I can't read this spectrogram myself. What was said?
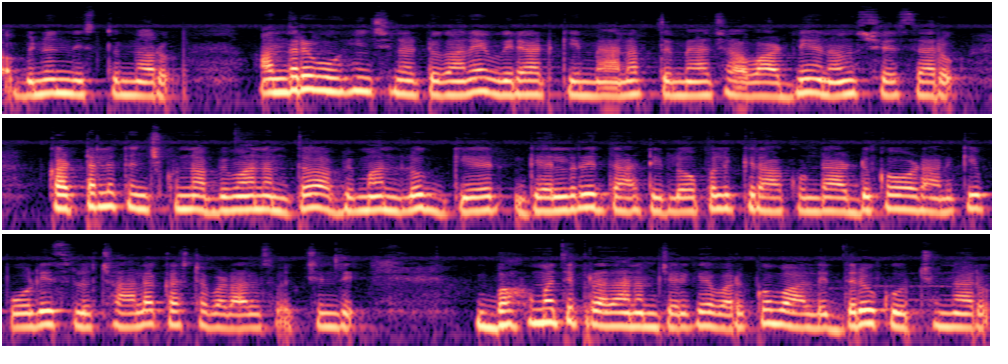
అభినందిస్తున్నారు. అందరూ ఊహించినట్టుగానే విరాట్కి మ్యాన్ ఆఫ్ ది మ్యాచ్ అవార్డుని అనౌన్స్ చేశారు. కట్టలు తెంచుకున్న అభిమానంతో అభిమానులు గ్యాలరీ దాటి లోపలికి రాకుండా అడ్డుకోవడానికి పోలీసులు చాలా కష్టపడాల్సి వచ్చింది. బహుమతి ప్రదానం జరిగే వరకు వాళ్ళిద్దరూ కూర్చున్నారు.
